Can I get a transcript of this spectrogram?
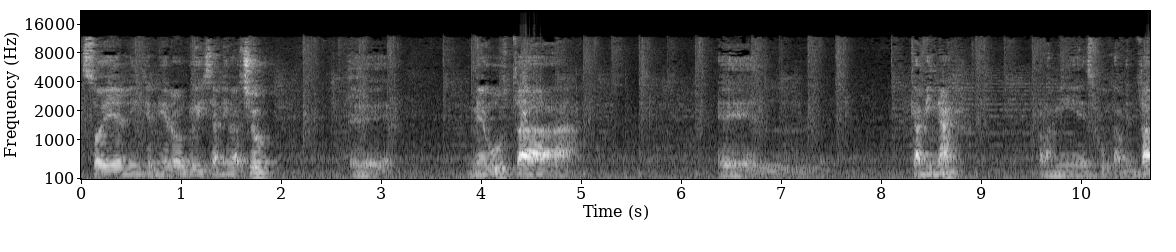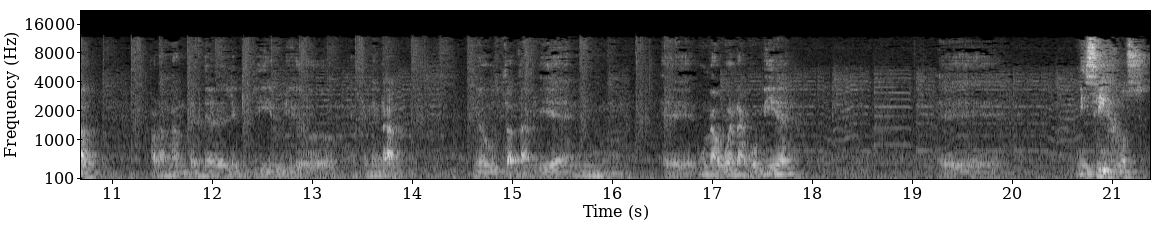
soy el ingeniero Luis Aníbal. Eh, me gusta el caminar, para mí es fundamental para mantener el equilibrio en general. Me gusta también eh, una buena comida. Eh, mis hijos,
